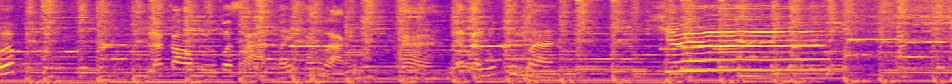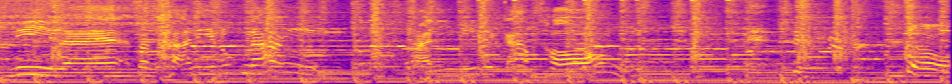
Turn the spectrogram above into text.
ปึ๊บแล้วก็เอามือประสานไว้ข้างหลัง อ่า แล้วก็ลุกขึ้นมาชืบนี่แหละสถานีลุกนั่งสถานีนี้ไม่กล้ามท้องโอ้โห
